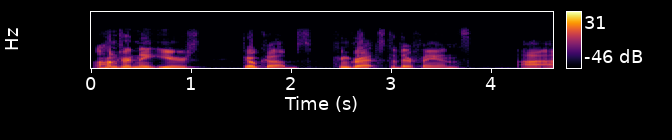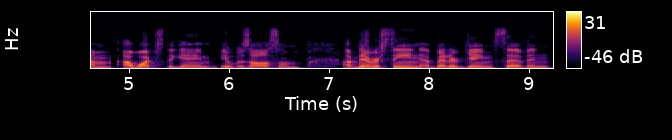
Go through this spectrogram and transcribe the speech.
108 years, go Cubs! Congrats to their fans. I, I'm I watched the game. It was awesome. I've never seen a better Game Seven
